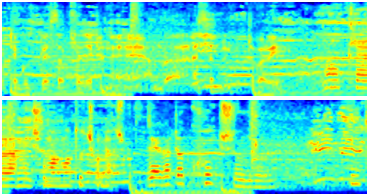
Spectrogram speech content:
একটা গুড প্লেস আছে যেখানে আমরা অ্যাসাইনমেন্ট করতে পারি। ওকে আমি সময় মতো চলে আসব। জায়গাটা খুব সুন্দর কিন্তু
